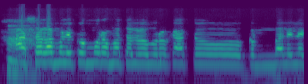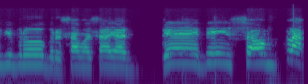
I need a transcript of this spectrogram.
Assalamualaikum warahmatullahi wabarakatuh. Kembali lagi bro bersama saya Dede Somplak.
